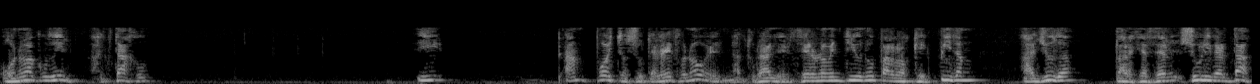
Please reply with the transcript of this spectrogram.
o no acudir al Tajo y han puesto su teléfono, el natural, el 091, para los que pidan ayuda para ejercer su libertad,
